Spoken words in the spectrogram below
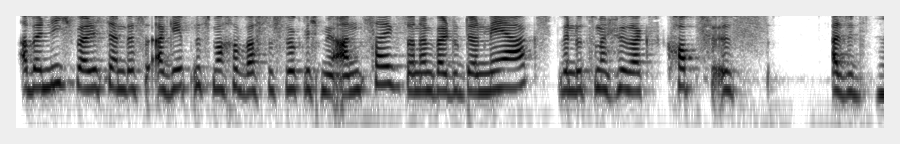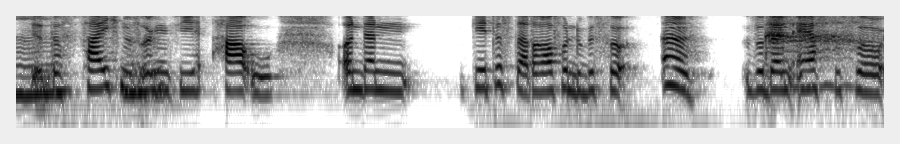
aber nicht, weil ich dann das Ergebnis mache, was es wirklich mir anzeigt, sondern weil du dann merkst, wenn du zum Beispiel sagst, Kopf ist, also mhm. das Zeichen ist mhm. irgendwie HU. Und dann geht es da drauf und du bist so, äh, so dein erstes so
